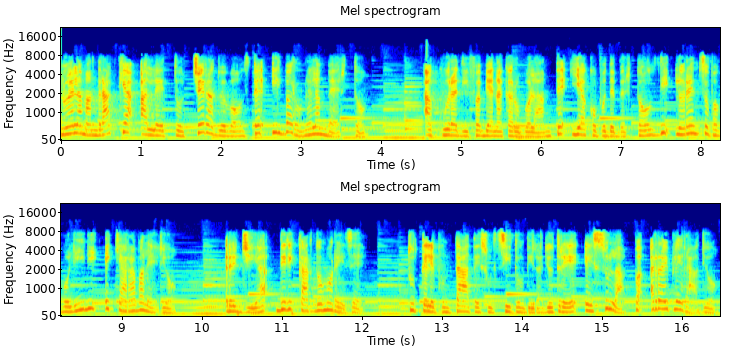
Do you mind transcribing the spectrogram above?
Manuela Mandracchia ha letto C'era due volte il barone Lamberto. A cura di Fabiana Carobolante, Jacopo De Bertoldi, Lorenzo Pavolini e Chiara Valerio. Regia di Riccardo Morese. Tutte le puntate sul sito di Radio 3 e sull'app Rai Play Radio.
